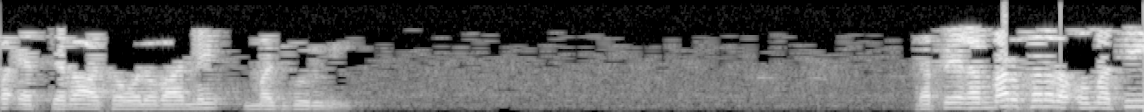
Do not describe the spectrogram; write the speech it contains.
په اتباع کولو باندې مجبور وي د پیغمبر سره د امتی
